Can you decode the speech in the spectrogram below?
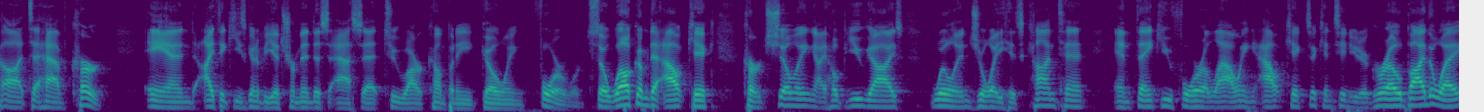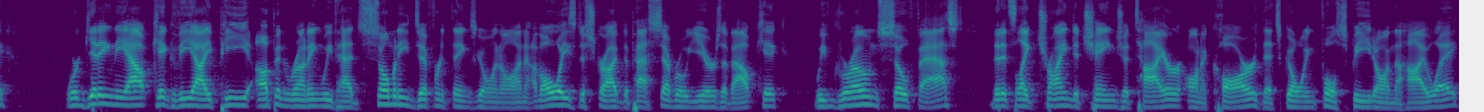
uh, to have Curt and I think he's going to be a tremendous asset to our company going forward. So, welcome to Outkick, Curt Schilling. I hope you guys will enjoy his content, and thank you for allowing Outkick to continue to grow. By the way, we're getting the Outkick VIP up and running. We've had so many different things going on. I've always described the past several years of Outkick. We've grown so fast that it's like trying to change a tire on a car that's going full speed on the highway.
